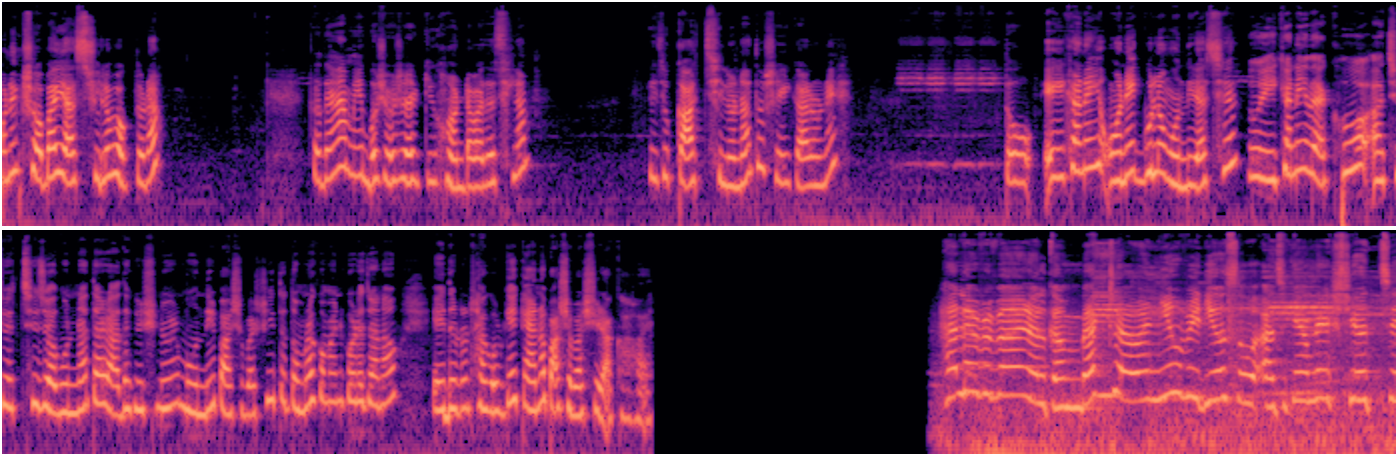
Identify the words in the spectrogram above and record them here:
অনেক সবাই আসছিল, ভক্তরা। তো দেন আমি বসে বসে আর কি ঘণ্টা বাজাচ্ছিলাম। কিছু কাজ ছিল না তো সেই কারণে। তো এইখানেই অনেকগুলো মন্দির আছে। তো এইখানেই দেখো আছে হচ্ছে জগন্নাথ আর রাধাকৃষ্ণের মন্দির পাশাপাশি। তো তোমরা কমেন্ট করে জানাও এই দুটো ঠাকুরকে কেন পাশাপাশি রাখা হয়। Hello everyone welcome back to our new video so আজকে আমরা এসেছি হচ্ছে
